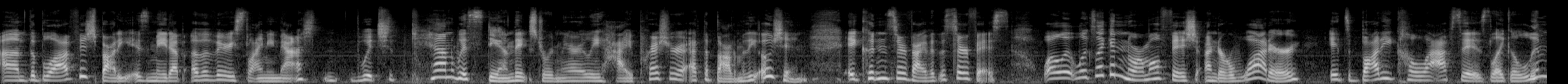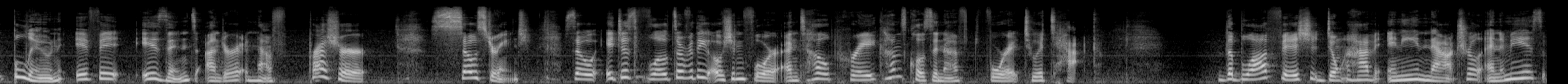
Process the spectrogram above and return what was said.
um, the blobfish body is made up of a very slimy mass, which can withstand the extraordinarily high pressure at the bottom of the ocean. It couldn't survive at the surface. While it looks like a normal fish underwater, its body collapses like a limp balloon if it isn't under enough pressure. So strange. So it just floats over the ocean floor until prey comes close enough for it to attack. The blobfish don't have any natural enemies,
